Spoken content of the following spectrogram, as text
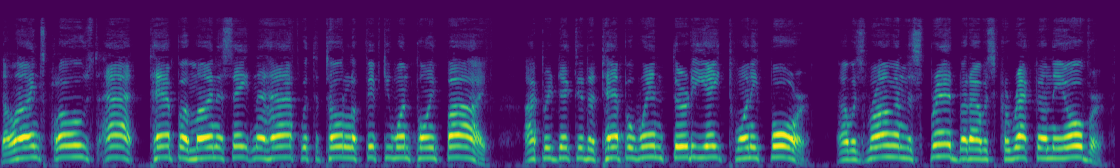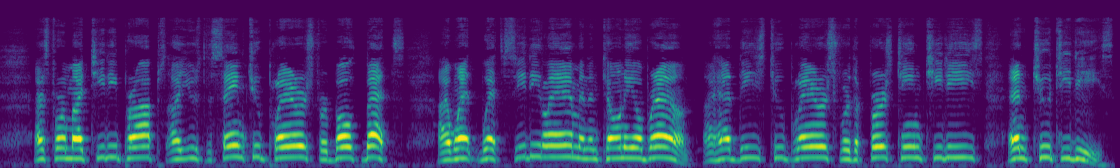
The lines closed at Tampa minus eight and a half with a total of 51.5. I predicted a Tampa win 38-24. I was wrong on the spread, but I was correct on the over. As for my TD props, I used the same two players for both bets. I went with CeeDee Lamb and Antonio Brown. I had these two players for the first team TDs and two TDs.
